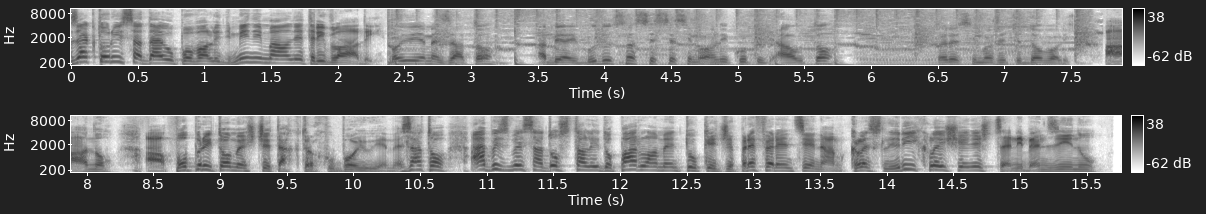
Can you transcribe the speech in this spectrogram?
za ktorý sa dajú povaliť minimálne tri vlády. Bojujeme za to, aby aj v budúcnosti ste si mohli kúpiť auto, ktoré si môžete dovoliť. Áno, a popri tom ešte tak trochu bojujeme za to, aby sme sa dostali do parlamentu, keďže preferencie nám klesli rýchlejšie než ceny benzínu.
